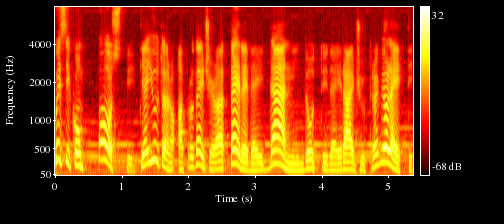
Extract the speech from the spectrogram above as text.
Questi composti ti aiutano a proteggere la pelle dai danni indotti dai raggi ultravioletti,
